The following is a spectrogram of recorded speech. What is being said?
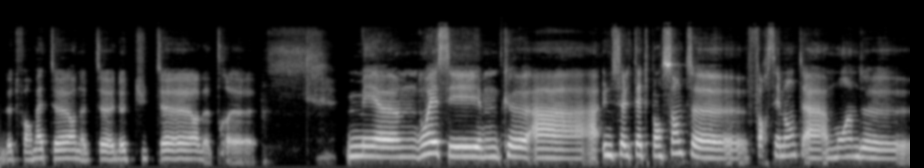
notre formateur, notre, notre tuteur, notre mais euh, ouais, c'est hum, que à, une seule tête pensante, euh, forcément, tu as moins de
